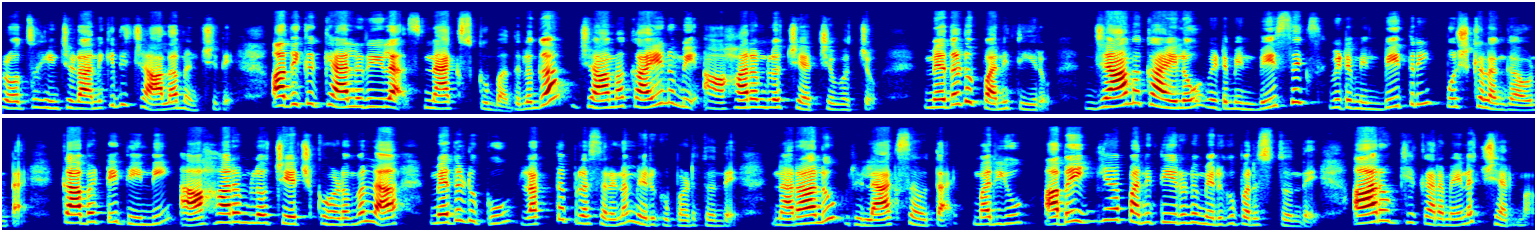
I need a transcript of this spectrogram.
ప్రోత్సహించడానికి ఇది చాలా మంచిది. అధిక క్యాలరీల స్నాక్స్కు బదులుగా జామకాయను మీ ఆహారంలో చేర్చవచ్చు. మెదడు పనితీరు. జామకాయలో vitamin B six vitamin B three పుష్కలంగా ఉంటాయి. కాబట్టి దీన్ని ఆహారంలో చేర్చుకోవడం వల్ల మెదడుకు రక్త ప్రసరణ మెరుగుపడుతుంది. నరాలు రిలాక్స్ అవుతాయి మరియు అభిజ్ఞ పనితీరును మెరుగుపరుస్తుంది. ఆరోగ్యకరమైన చర్మం.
